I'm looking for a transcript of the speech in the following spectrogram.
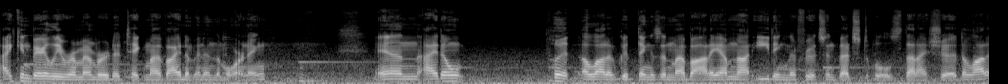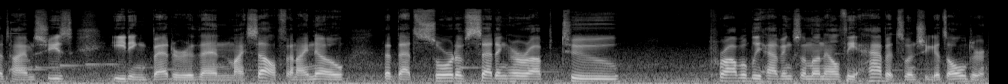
I can barely remember to take my vitamin in the morning. And I don't put a lot of good things in my body. I'm not eating the fruits and vegetables that I should. A lot of times she's eating better than myself, and I know that that's sort of setting her up to probably having some unhealthy habits when she gets older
